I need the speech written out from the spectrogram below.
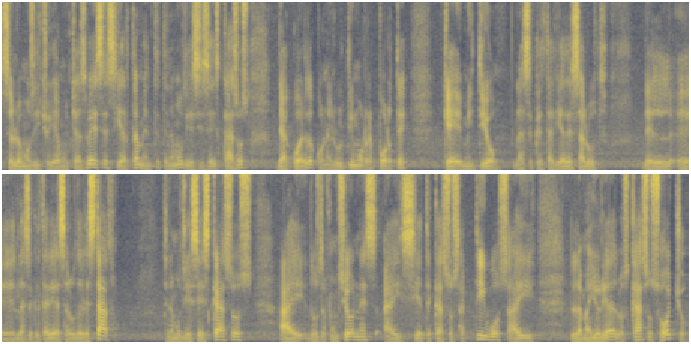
se lo hemos dicho ya muchas veces, ciertamente tenemos 16 casos de acuerdo con el último reporte que emitió la Secretaría de Salud, del, eh, la Secretaría de Salud del Estado. Tenemos 16 casos, hay dos defunciones, hay siete casos activos, hay la mayoría de los casos, ocho,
